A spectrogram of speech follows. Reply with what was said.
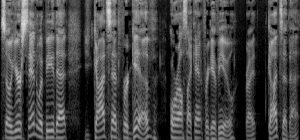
So your sin would be that God said forgive, or else I can't forgive you, right? God said that.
